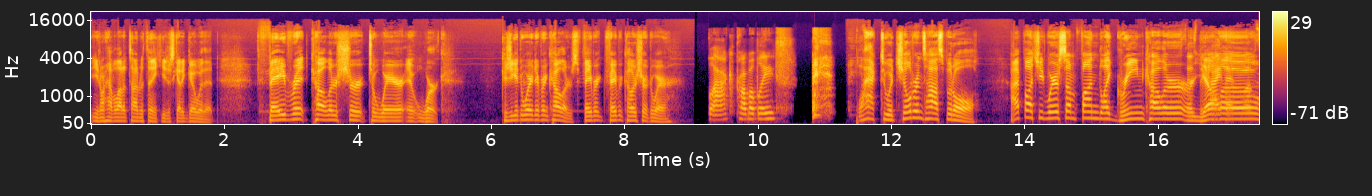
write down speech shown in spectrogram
you don't have a lot of time to think. You just got to go with it. Favorite color shirt to wear at work? Because you get to wear different colors. Favorite favorite color shirt to wear? Black, probably. Black to a children's hospital. I thought you'd wear some fun like green color or Says the guy that yellow.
